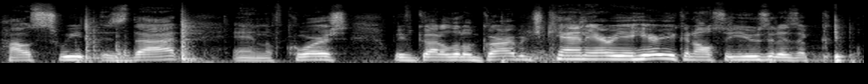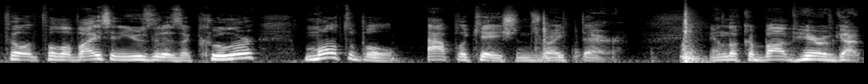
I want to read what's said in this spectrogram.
How sweet is that? And of course, we've got a little garbage can area here. You can also use it as a, fill it full of ice and use it as a cooler. Multiple applications right there. And look above here, we've got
